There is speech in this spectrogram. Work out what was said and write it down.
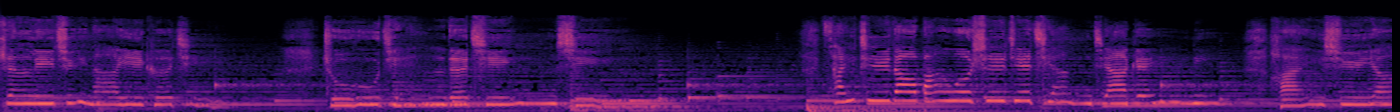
身离去那一刻起，逐渐的清醒，才知道把我世界强加给你，还需要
